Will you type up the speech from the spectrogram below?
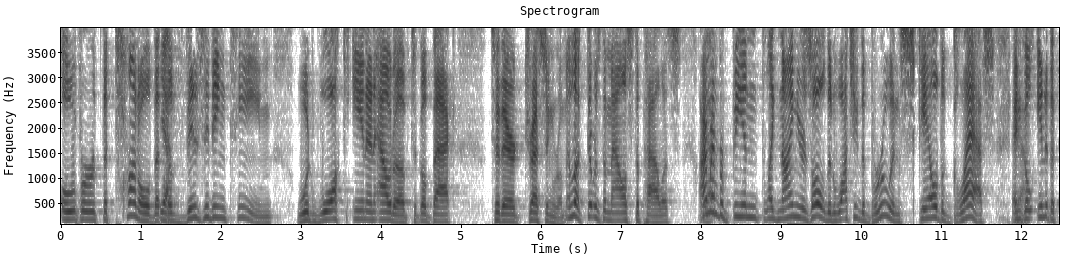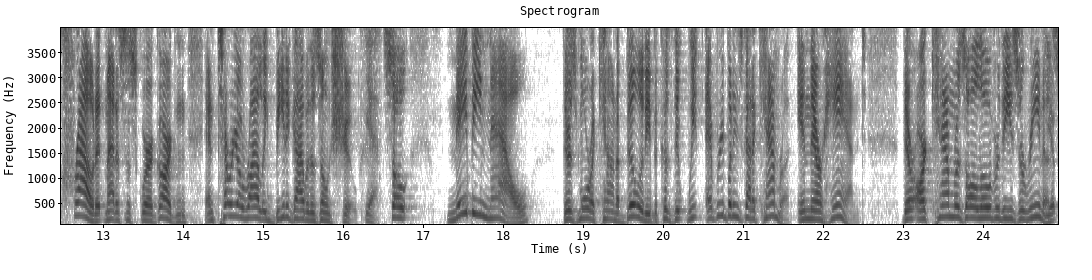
over the tunnel that Yeah. the visiting team would walk in and out of to go back to their dressing room. And look, there was the Malice the Palace. I remember being like nine years old and watching the Bruins scale the glass and go into the crowd at Madison Square Garden, and Terry O'Reilly beat a guy with his own shoe. Yeah. So maybe now there's more accountability because the, we, everybody's got a camera in their hand. There are cameras all over these arenas.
